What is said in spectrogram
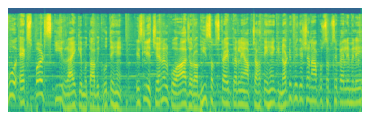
वो एक्सपर्ट्स की राय के मुताबिक होते हैं। इसलिए चैनल को आज और अभी सब्सक्राइब कर लें। आप चाहते हैं कि नोटिफिकेशन आपको सबसे पहले मिले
